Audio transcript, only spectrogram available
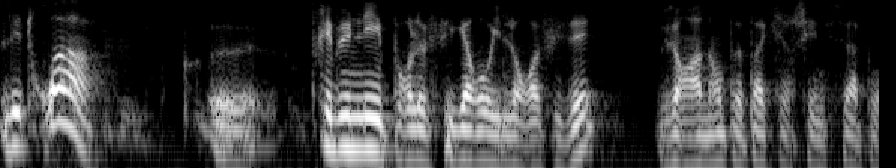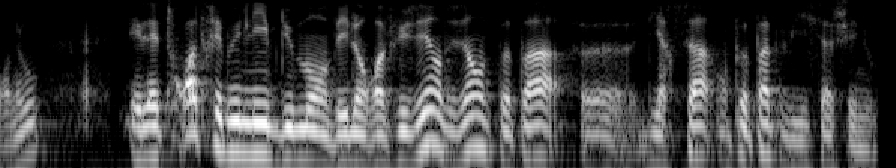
Les trois euh, tribunes libres pour le Figaro, ils l'ont refusé. Dit ah non, on ne peut pas écrire ça pour nous. Et les trois tribunes libres du monde, ils l'ont refusé en disant on ne peut pas euh, dire ça, on ne peut pas publier ça chez nous.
